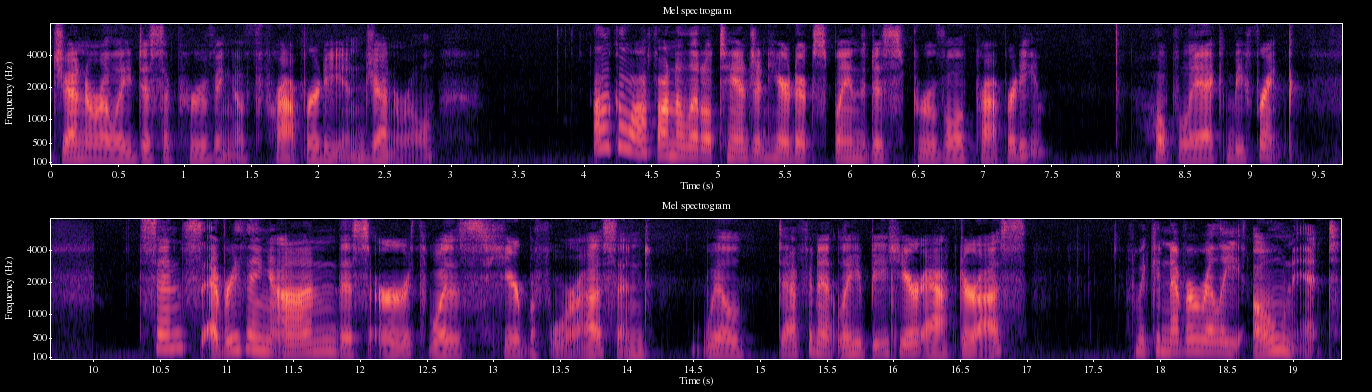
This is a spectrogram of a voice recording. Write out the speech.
generally disapproving of property in general. I'll go off on a little tangent here to explain the disapproval of property. Hopefully, I can be frank. Since everything on this earth was here before us and will definitely be here after us, we can never really own it.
